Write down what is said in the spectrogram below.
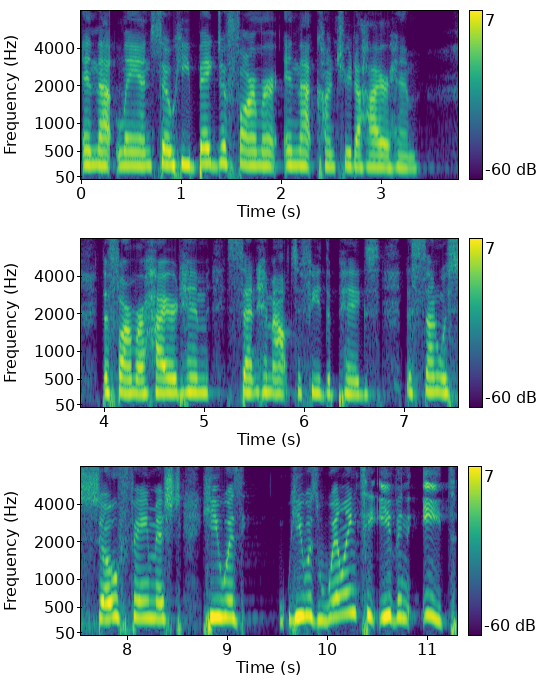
in that land, so he begged a farmer in that country to hire him. The farmer hired him, sent him out to feed the pigs. The son was so famished, he was, he was willing to even eat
